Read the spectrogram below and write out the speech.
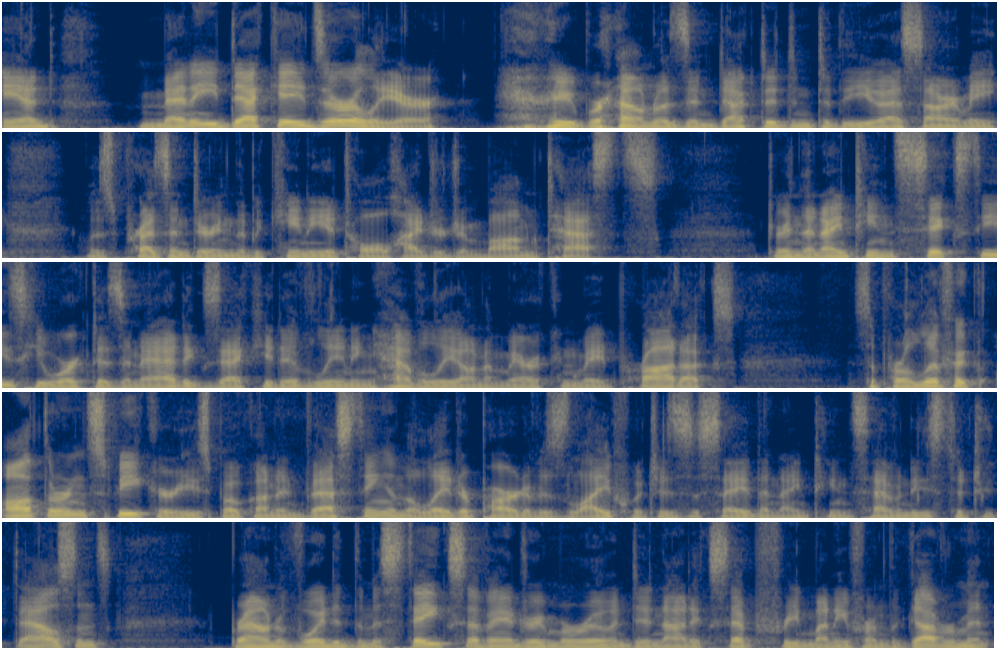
And many decades earlier, Harry Browne was inducted into the U.S. Army, was present during the Bikini Atoll hydrogen bomb tests. During the 1960s, he worked as an ad executive, leaning heavily on American made products. As a prolific author and speaker, he spoke on investing in the later part of his life, which is to say the 1970s to 2000s. Browne avoided the mistakes of Andre Marrou and did not accept free money from the government.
